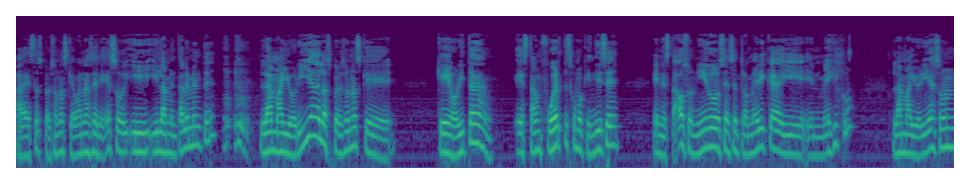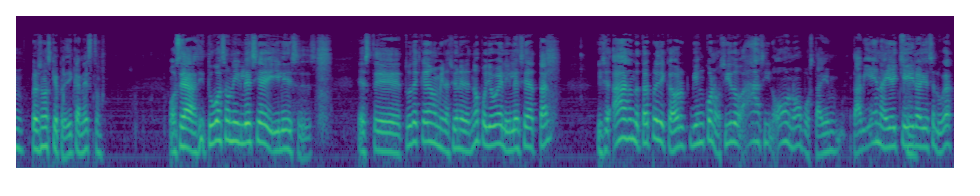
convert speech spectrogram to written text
a estas personas que van a hacer eso, y, lamentablemente, la mayoría de las personas que, que ahorita están fuertes, como quien dice, en Estados Unidos, en Centroamérica y en México, la mayoría son personas que predican esto. O sea, si tú vas a una iglesia y le dices, este, ¿tú de qué denominación eres? No, pues yo voy a la iglesia tal. Y dice, ah, es donde está el predicador bien conocido. Ah, sí, no, no, pues está bien, está bien, ahí hay que Sí. ir a ese lugar.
